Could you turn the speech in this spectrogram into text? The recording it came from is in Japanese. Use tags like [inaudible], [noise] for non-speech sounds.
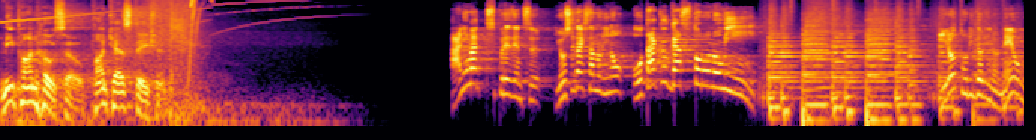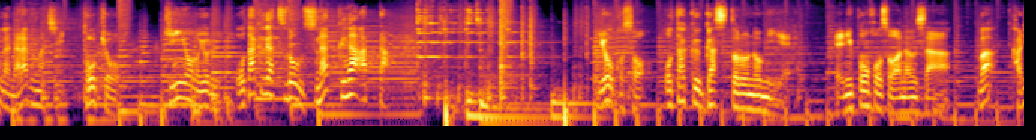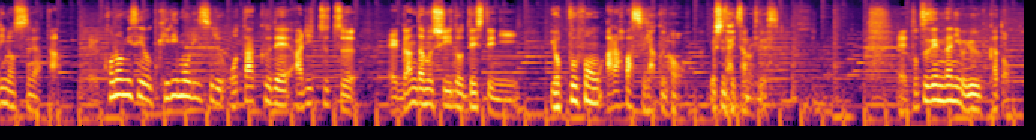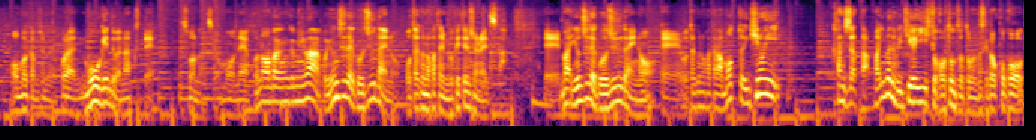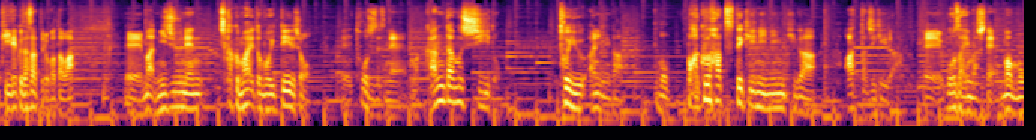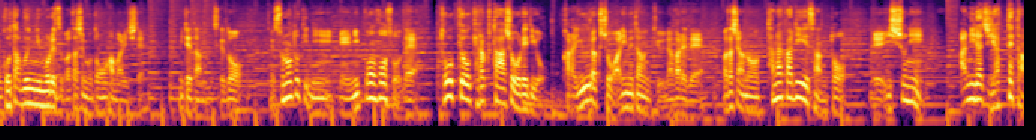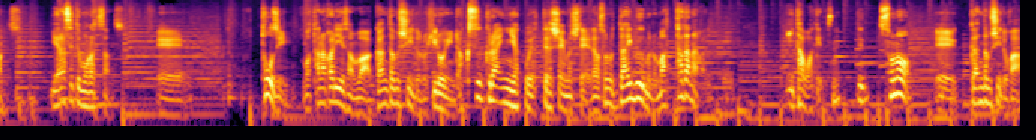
Nippon Hoso Podcast Station. アニマックスプレゼンツ吉田久典のオタクガストロノミー色とりどりのネオンが並ぶ街東京金曜の夜オタクが集うスナックがあった。ようこそオタクガストロノミーへ。日本放送アナウンサーは仮の姿。この店を切り盛りするオタクでありつつガンダムシードデスティニーヨップ・フォン・アラファス役の吉田久典です、[laughs] え突然何を言うかと思うかもしれません。これは妄言ではなくてそうなんですよ。もうねこの番組は40代50代のオタクの方に向けてるじゃないですか、えーまあ、40代50代の、えーオタクの方がもっと生きのいい感じだった、まあ、今でも生きがいい人がほとんどだと思いますけどここを聞いてくださってる方は、えーまあ、20年近く前とも言っていいでしょう、えー当時ですね「まあ、ガンダムシード」というアニメがもう爆発的に人気があった時期が、えーございまして、まあ、もうご多分に漏れず私もドンハマりして見てたんですけどその時に、えー日本放送で東京キャラクターショーレディオから有楽町アニメタウンという流れで私あの田中理恵さんと、えー一緒にアニラジやってたんです。やらせてもらってたんです、えー当時もう田中理恵さんはガンダムシードのヒロインラクス・クライン役をやってらっしゃいましてだからその大ブームの真っ只中にいたわけですね。でその、えーガンダムシードが、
